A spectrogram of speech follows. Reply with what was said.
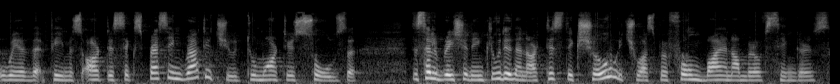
with famous artists expressing gratitude to martyrs' souls. The celebration included an artistic show which was performed by a number of singers.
